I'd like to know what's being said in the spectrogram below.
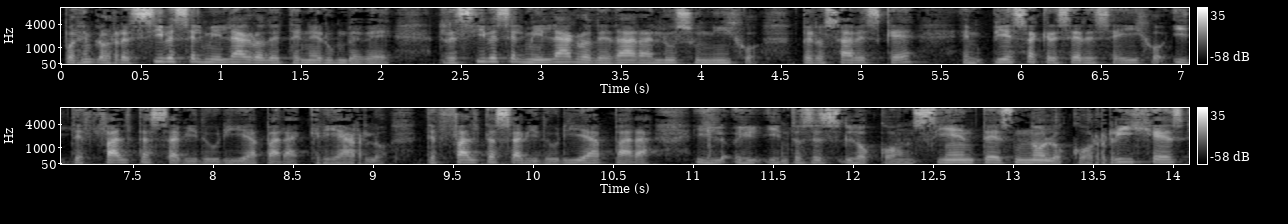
por ejemplo, recibes el milagro de tener un bebé, recibes el milagro de dar a luz un hijo, pero ¿sabes qué? Empieza a crecer ese hijo y te falta sabiduría para criarlo, te falta sabiduría para, y, y entonces lo consientes, no lo corriges,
